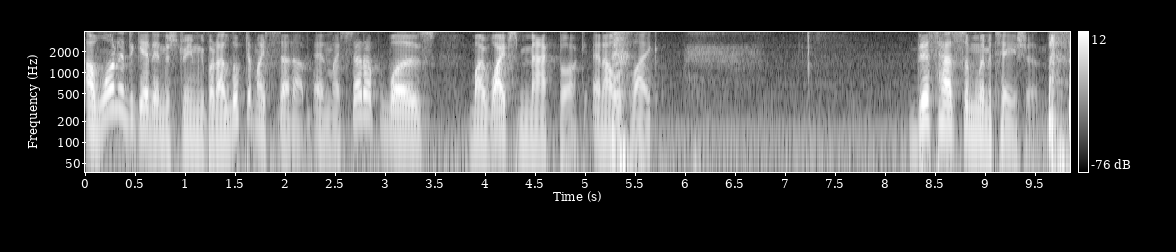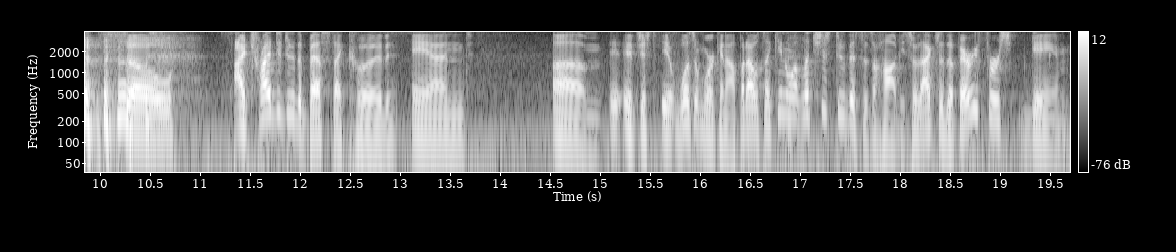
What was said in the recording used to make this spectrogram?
I wanted to get into streaming, but I looked at my setup, and my setup was my wife's MacBook, and I was like, this has some limitations. so I tried to do the best I could, and um, it, it just it wasn't working out. But I was like, you know what? Let's just do this as a hobby. So actually, the very first game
